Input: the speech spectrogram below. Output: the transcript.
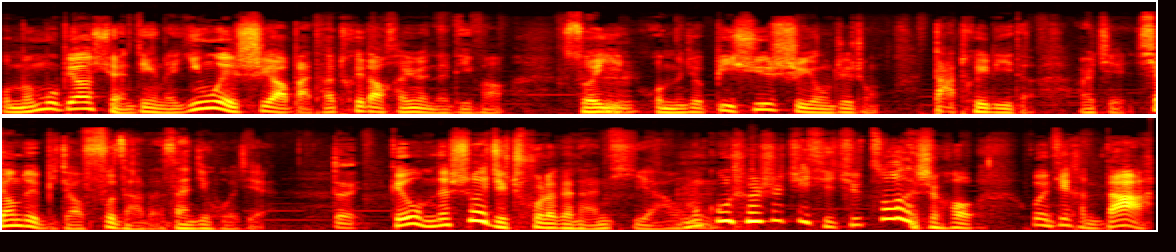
我们目标选定了，因为是要把它推到很远的地方，所以我们就必须是用这种大推力的，而且相对比较复杂的三级火箭。对，给我们的设计出了个难题啊！我们工程师具体去做的时候，问题很大。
